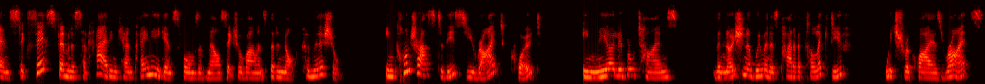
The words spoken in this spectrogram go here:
and success feminists have had in campaigning against forms of male sexual violence that are not commercial. In contrast to this, you write, quote, in neoliberal times, the notion of women as part of a collective, which requires rights,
